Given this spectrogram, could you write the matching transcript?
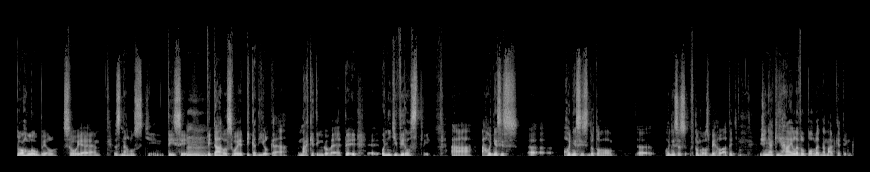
prohloubil svoje znalosti, ty jsi mm. vytáhl svoje tykadílka marketingové, ty, oni ti vyrostli a, a hodně jsi uh, hodně jsi do toho, uh, hodně se v tom rozběhl a teď, že nějaký high level pohled na marketing.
